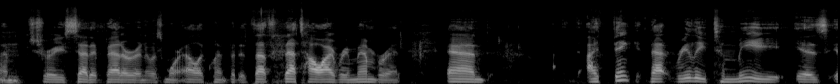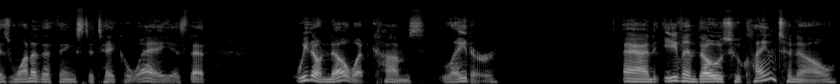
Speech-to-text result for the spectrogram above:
I'm sure he said it better and it was more eloquent, but that's that's how I remember it. And I think that really to me is is one of the things to take away is that we don't know what comes later. And even those who claim to know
